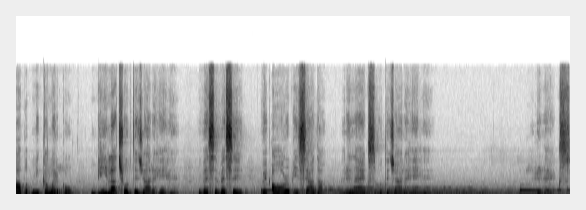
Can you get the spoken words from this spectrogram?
आप अपनी कमर को ढीला छोड़ते जा रहे हैं वैसे वैसे वे और भी ज़्यादा रिलैक्स होते जा रहे हैं। Relax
